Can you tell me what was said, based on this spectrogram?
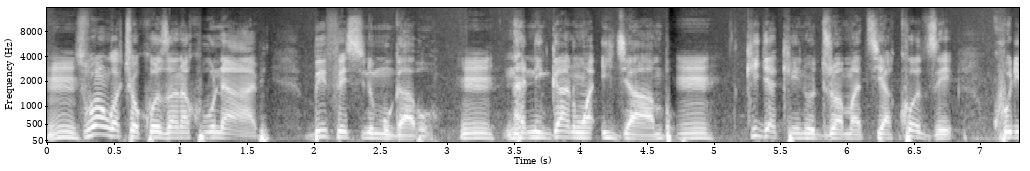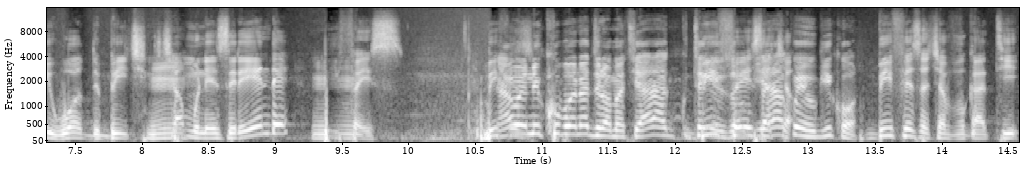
Mm. suvuga ngo acokozana ku nabi? Bface ni umugabo Mm. ntaniganwa ijambo. Mm. kijya kintu Dramati yakoze kuri World Beach cyamunezereye nde Bface. Nawe ni kubona Dramati yarategerezwa Bface aca- yarakwiye kugikora Bface acavuga ati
